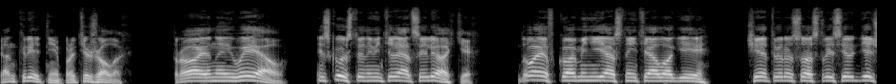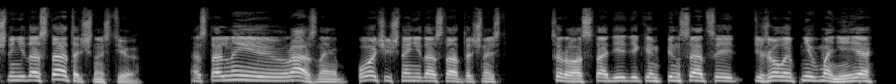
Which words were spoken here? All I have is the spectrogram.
Конкретнее про тяжелых. Трое на ИВЛ, искусственной вентиляции легких. Двое в коме неясной теологии, четверо с острой сердечной недостаточностью. Остальные разные, почечная недостаточность, цирроз стадии декомпенсации, тяжелая пневмония.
